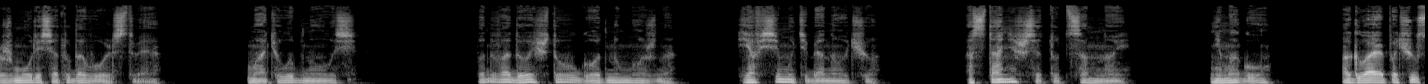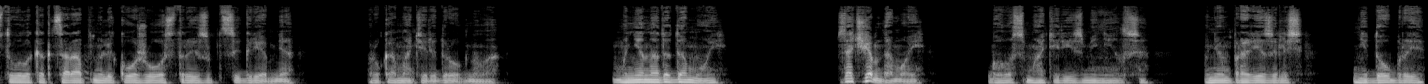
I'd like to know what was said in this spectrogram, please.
жмурясь от удовольствия. Мать улыбнулась. «Под водой что угодно можно. Я всему тебя научу. Останешься тут со мной?» «Не могу». Аглая почувствовала, как царапнули кожу острые зубцы гребня — Рука матери дрогнула. «Мне надо домой». «Зачем домой?» Голос матери изменился. В нем прорезались недобрые,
